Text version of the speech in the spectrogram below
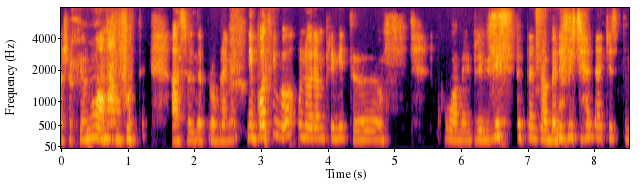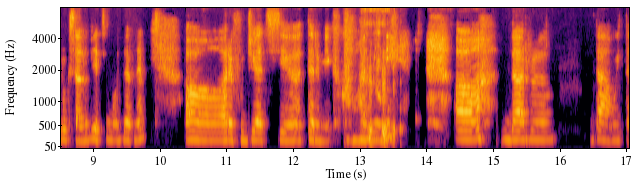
Așa că eu nu am avut astfel de probleme. Din potrivă, uneori am primit uh, oameni priviți pentru a beneficia de acest lux al vieții moderne, uh, refugiați uh, termic, cum ar veni. Uh, dar uh, da, uite,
